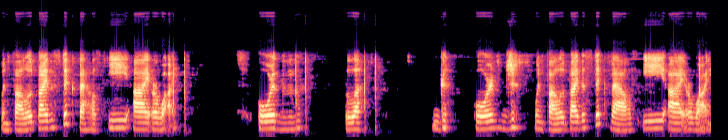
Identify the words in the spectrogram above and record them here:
when followed by the stick vowels e, i, or y, or th, bl, g, or j when followed by the stick vowels e, i, or y,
